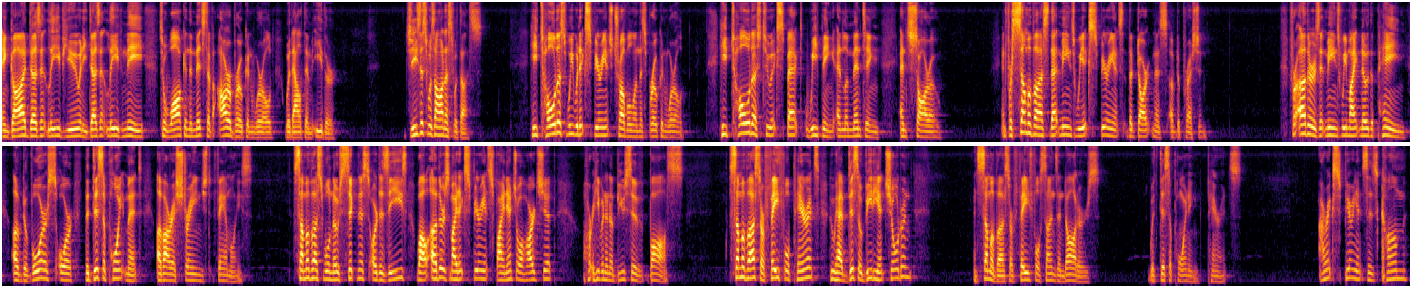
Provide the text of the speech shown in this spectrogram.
And God doesn't leave you and He doesn't leave me to walk in the midst of our broken world without them either. Jesus was honest with us. He told us we would experience trouble in this broken world. He told us to expect weeping and lamenting and sorrow. And for some of us, that means we experience the darkness of depression. For others, it means we might know the pain of divorce or the disappointment of our estranged families. Some of us will know sickness or disease, while others might experience financial hardship or even an abusive boss. Some of us are faithful parents who have disobedient children, and some of us are faithful sons and daughters with disappointing parents. Our experiences come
